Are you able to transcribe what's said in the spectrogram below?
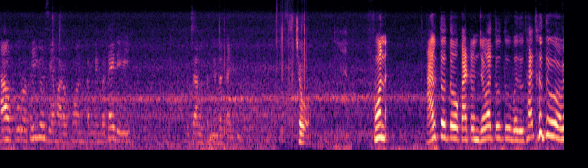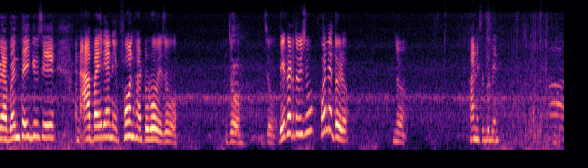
હાવ પૂરો થઈ ગયો છે અમારો ફોન, તમને બતાવી દેવી. તો ચાલો તમને બતાવી દઉં. જો, ફોન હાલતો તો, કાર્ટૂન જોવાતું હતું, બધું થતું હતું, હવે આ બંધ થઈ ગયું છે. અને આ ભાઈ રહ્યા ને ફોન હાટું રોવે જુઓ જો જો. દેખાડતો વિશું? કોને તોડ્યો? જો. ખાને સદુ બેન. હા,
